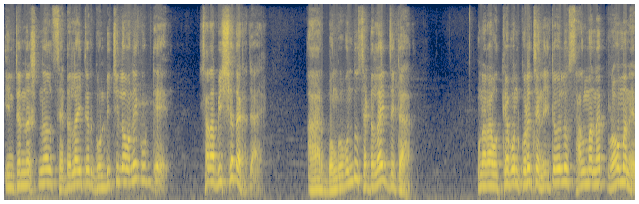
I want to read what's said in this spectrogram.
ইন্টারন্যাশনাল স্যাটেলাইটের গণ্ডি ছিল অনেক ঊর্ধ্বে। সারা বিশ্বে দেখা যায়। আর বঙ্গবন্ধু স্যাটেলাইট যেটা ওনারা উৎক্ষেপণ করেছেন, এটা হলো সালমান এফ রহমানের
